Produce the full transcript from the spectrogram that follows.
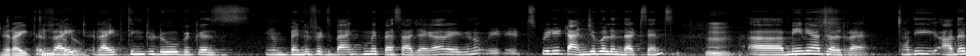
right thing right to do. right thing to do because you know benefits bank mein paisa aa jayega right you know it, it's pretty tangible in that sense sense uh mania chal raha hai the other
